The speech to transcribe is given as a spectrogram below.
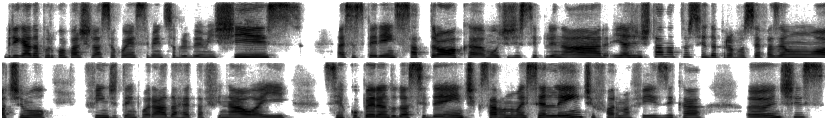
Obrigada por compartilhar seu conhecimento sobre o BMX, essa experiência, essa troca multidisciplinar. E a gente está na torcida para você fazer um ótimo fim de temporada, reta final aí, se recuperando do acidente, que estava numa excelente forma física antes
